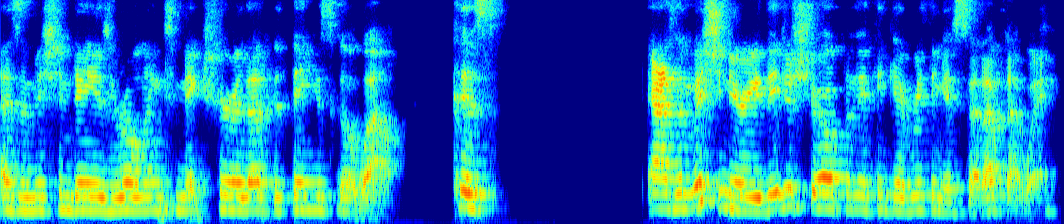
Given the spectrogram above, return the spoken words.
as a mission day is rolling to make sure that the things go well? Because as a missionary, they just show up and they think everything is set up that way.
